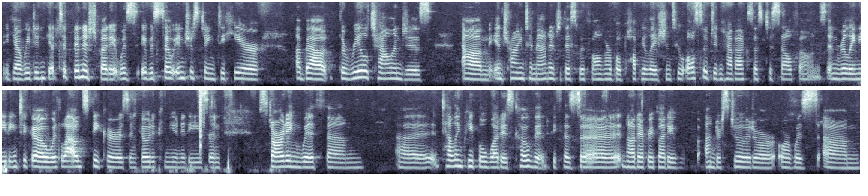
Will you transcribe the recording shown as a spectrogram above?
yeah, we didn't get to finish, but it was, it was so interesting to hear about the real challenges um, in trying to manage this with vulnerable populations who also didn't have access to cell phones and really needing to go with loudspeakers and go to communities and starting with um, uh, telling people what is COVID because uh, not everybody understood or, or was um,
